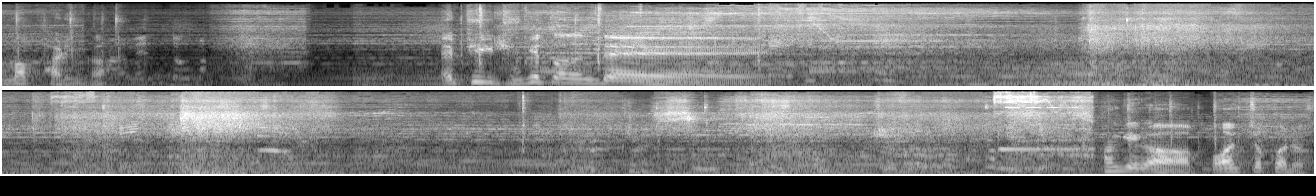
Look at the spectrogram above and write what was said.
순마팔인가? 에픽이 두개 떴는데 어, 한 개가 번쩍거렸어.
